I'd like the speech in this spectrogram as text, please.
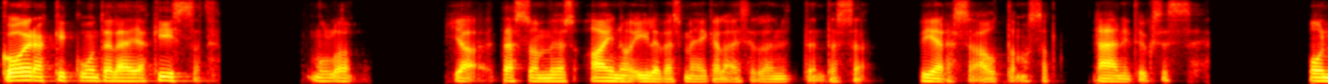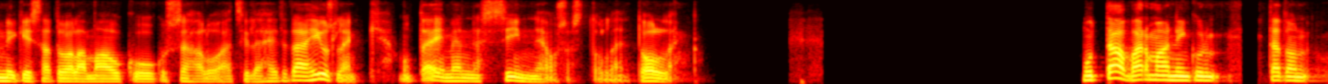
Koirakki kuuntelee ja kissat. Mulla on, ja tässä on myös Aino Ilves meikäläisellä nyt tässä vieressä auttamassa äänityksessä. Onnikissa tuolla maukuu, kun se haluaa, että sille heitetään hiuslenkkiä, mutta ei mennä sinne osastolle nyt ollenkaan. Mutta tämä on varmaan niin kuin, tätä on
